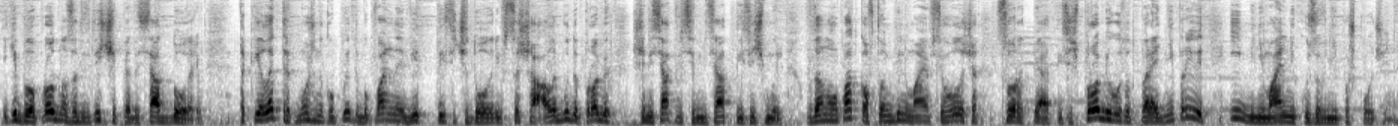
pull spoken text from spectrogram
який було продано за 2050 доларів. Такий електрик можна купити буквально від 1000 доларів США, але буде пробіг 60-80 тисяч миль. В даному випадку автомобіль має всього лише 45 тисяч пробігу, тут передній привід і мінімальні кузовні пошкодження.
